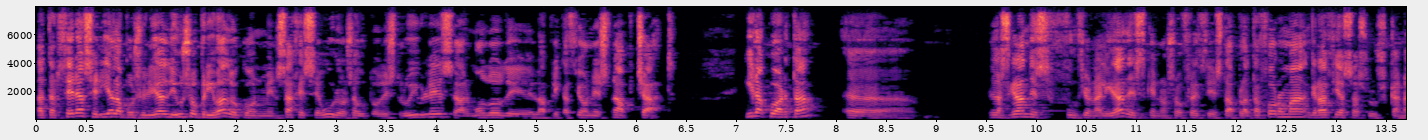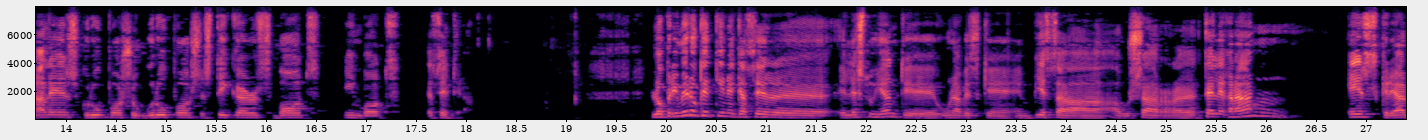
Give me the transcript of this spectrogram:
La tercera sería la posibilidad de uso privado con mensajes seguros autodestruibles al modo de la aplicación Snapchat. Y la cuarta, eh, las grandes funcionalidades que nos ofrece esta plataforma gracias a sus canales, grupos, subgrupos, stickers, bots, inbots, etc. Lo primero que tiene que hacer eh, el estudiante una vez que empieza a usar eh, Telegram es crear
